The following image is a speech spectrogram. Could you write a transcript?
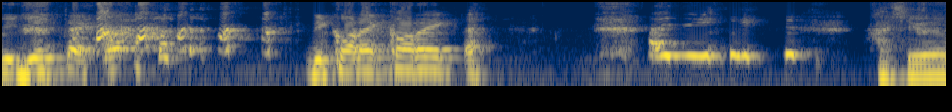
gigir teko dikorek-korek Anjing. hasil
